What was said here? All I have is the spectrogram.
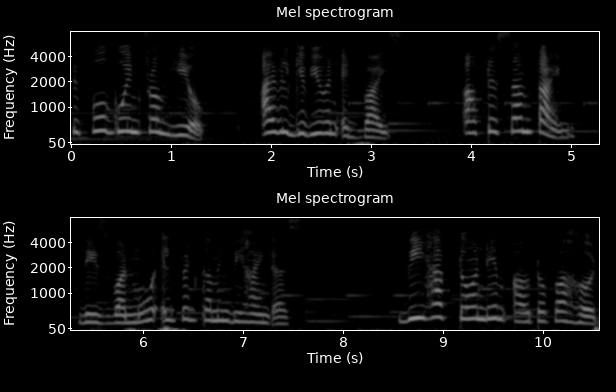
before going from here, I will give you an advice. After some time, there is one more elephant coming behind us. We have turned him out of our herd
